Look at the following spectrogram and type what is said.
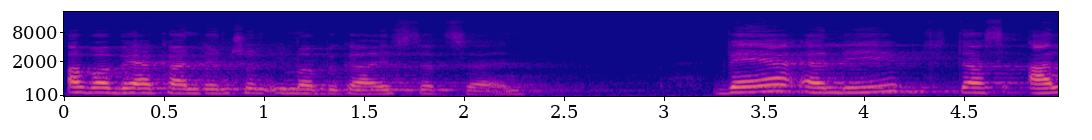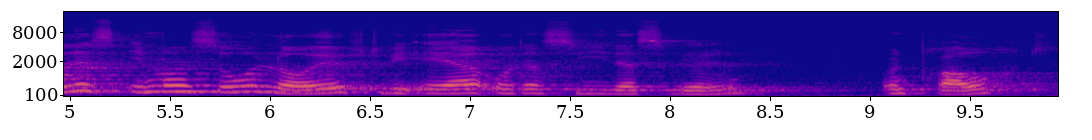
Aber wer kann denn schon immer begeistert sein? Wer erlebt, dass alles immer so läuft, wie er oder sie das will und braucht?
